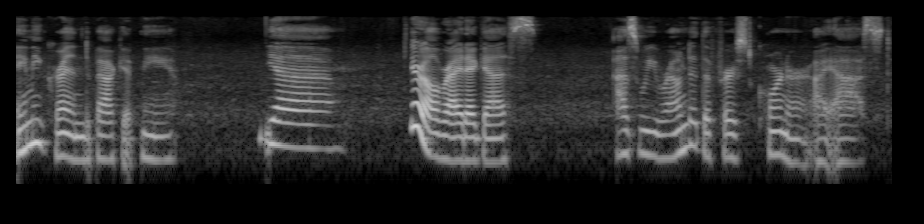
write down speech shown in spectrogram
Amy grinned back at me. Yeah, you're all right, I guess. As we rounded the first corner, I asked,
